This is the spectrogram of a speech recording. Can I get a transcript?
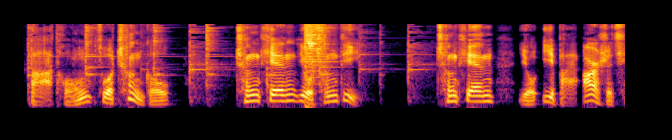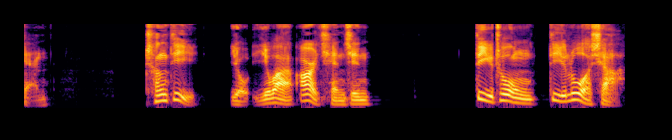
打铜做秤钩，撑天又撑地。撑天有一百二十钱，称地有一万二千斤。地重地落下，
